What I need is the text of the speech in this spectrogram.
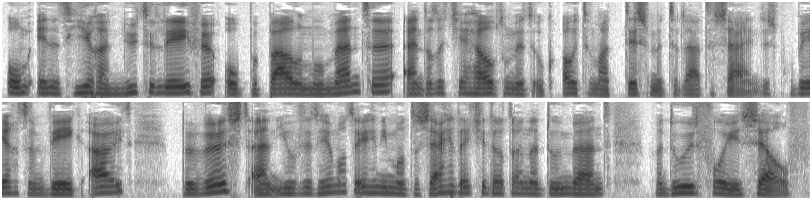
om in het hier en nu te leven op bepaalde momenten. En dat het je helpt om dit ook automatisme te laten zijn. Dus probeer het een week uit, bewust. En je hoeft het helemaal tegen niemand te zeggen dat je dat aan het doen bent. Maar doe het voor jezelf.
